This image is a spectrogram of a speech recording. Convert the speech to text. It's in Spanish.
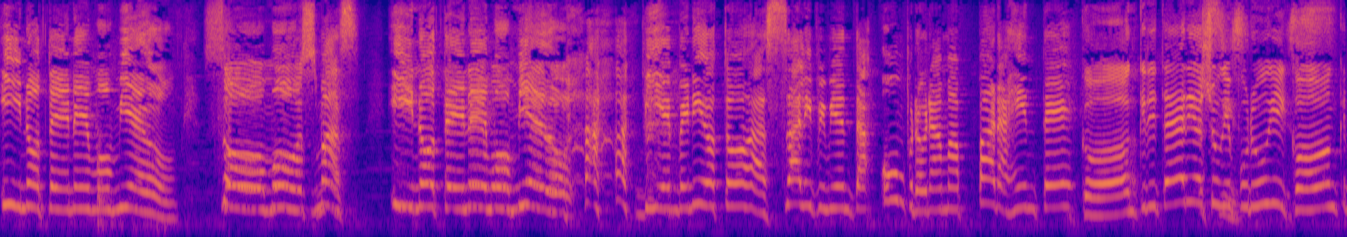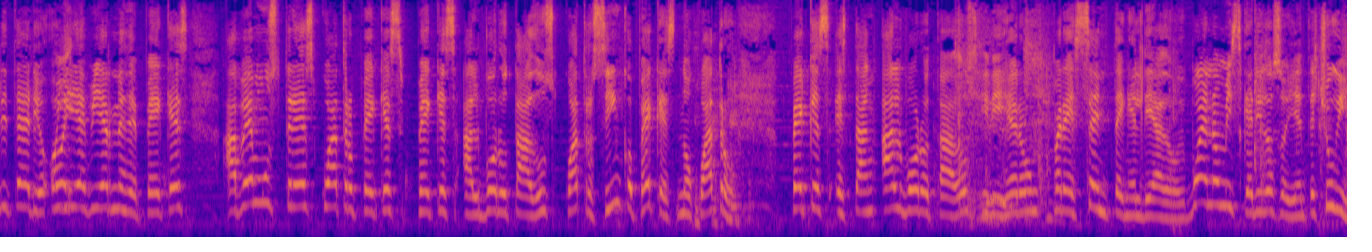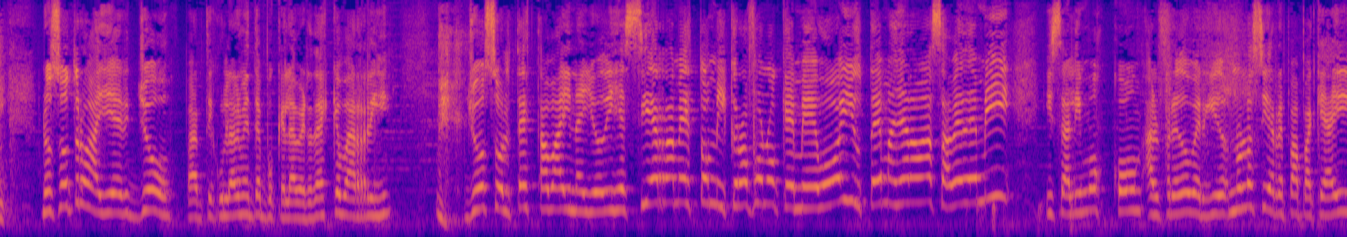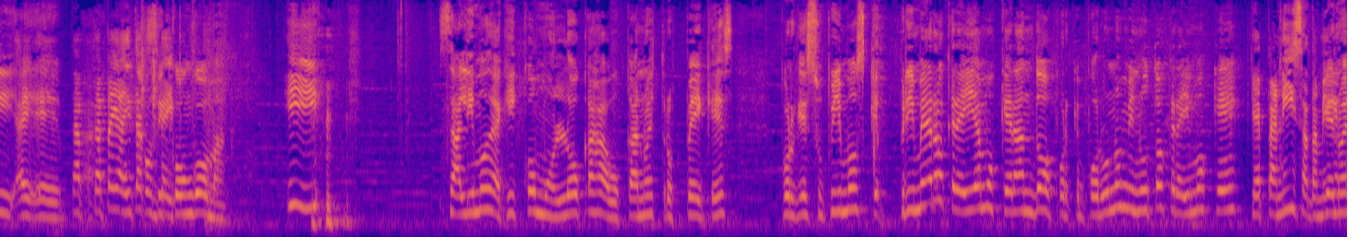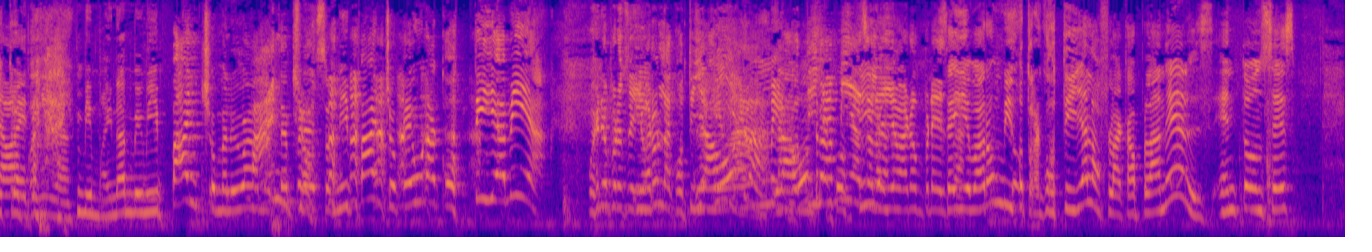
y no tenemos miedo. Somos más y no tenemos miedo. Bienvenidos todos a Sal y Pimienta, un programa para gente con criterio, Shugi Purugi, con criterio. Hoy es viernes de peques. Habemos tres, cuatro peques, peques alborotados, cuatro, cinco peques, no cuatro. peques están alborotados y dijeron presente en el día de hoy. Bueno, mis queridos oyentes, Chugi, nosotros ayer, yo particularmente, porque la verdad es que barrí, yo solté esta vaina y yo dije, ciérrame estos micrófonos que me voy y usted mañana va a saber de mí. Y salimos con Alfredo Berguido. No lo cierre, papá, que ahí... Eh, está, pegadita con sí, con goma. Y salimos de aquí como locas a buscar nuestros peques porque supimos que primero creíamos que eran dos, porque por unos minutos creímos que que Paniza también que nuestro ay, mi, mi, mi, Pancho me lo iban a meter preso, mi Pancho que es una costilla mía. Bueno, pero se llevaron la costilla la otra, la otra mía se la llevaron presa. Se llevaron mi otra costilla, la flaca Planels. Entonces,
